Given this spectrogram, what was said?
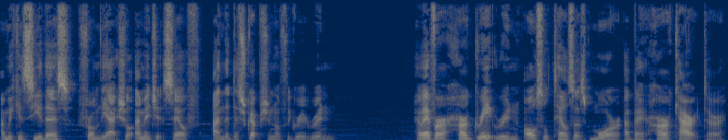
and we can see this from the actual image itself and the description of the great rune. However, her great rune also tells us more about her character,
